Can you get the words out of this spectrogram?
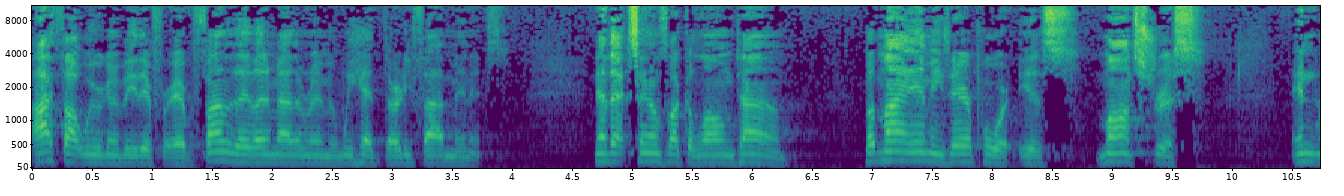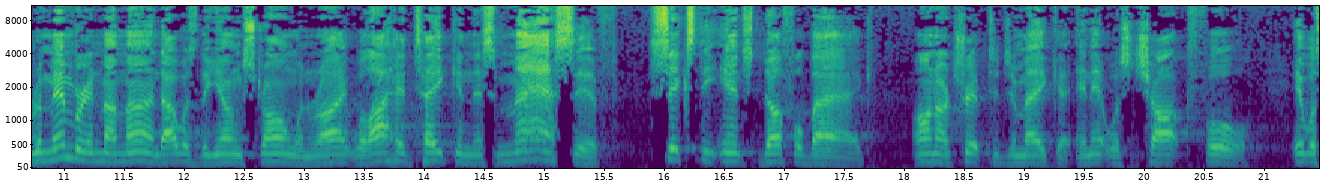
I, I thought we were going to be there forever. Finally, they let him out of the room, and we had 35 minutes. Now, that sounds like a long time, but Miami's airport is monstrous. And remember, in my mind, I was the young, strong one, right? Well, I had taken this massive 60 inch duffel bag on our trip to Jamaica, and it was chock full. It was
